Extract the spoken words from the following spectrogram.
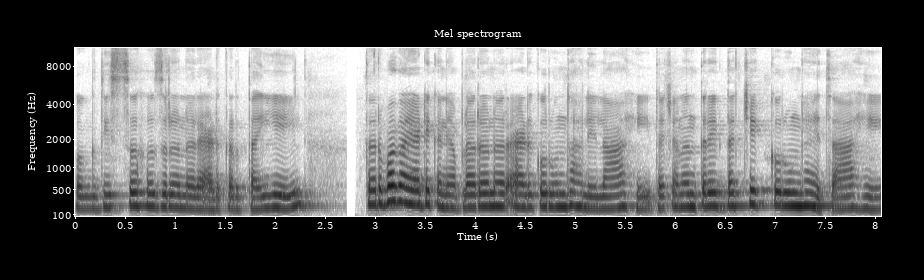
अगदी सहज रनर ॲड करता येईल. तर बघा या ठिकाणी आपला रनर ॲड करून झालेला आहे. त्याच्यानंतर एकदा चेक करून घ्यायचा आहे.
